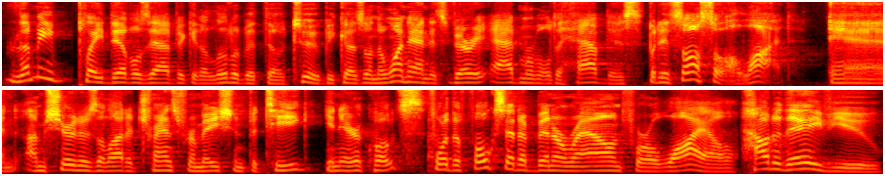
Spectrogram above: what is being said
Let me play devil's advocate a little bit though, too, because on the one hand, it's very admirable to have this, but it's also a lot. And I'm sure there's a lot of transformation fatigue in air quotes. For the folks that have been around for a while, how do they view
